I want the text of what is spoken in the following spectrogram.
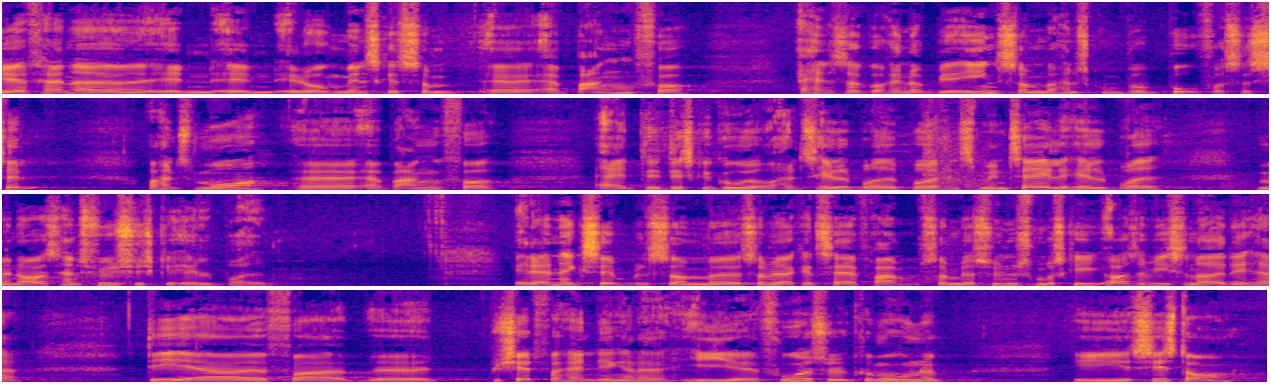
Jeff han er en, en, en ung menneske, som øh, er bange for, at han så går hen og bliver ensom, når han skulle bo for sig selv. Og hans mor øh, er bange for, at øh, det skal gå ud over hans helbred, både hans mentale helbred, men også hans fysiske helbred. Et andet eksempel, som, øh, som jeg kan tage frem, som jeg synes måske også viser noget af det her, det er øh, fra øh, budgetforhandlingerne i øh, Furesø Kommune i sidste år.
